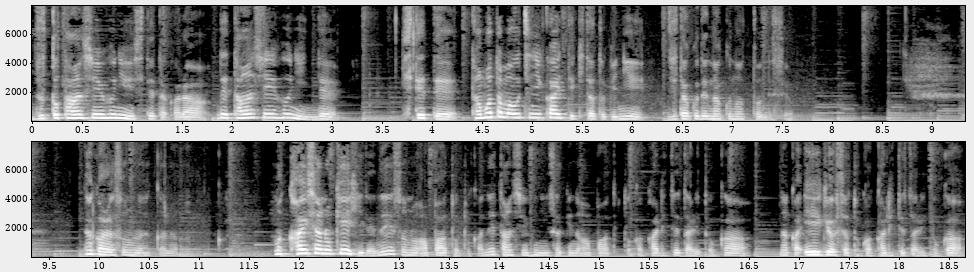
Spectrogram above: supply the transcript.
ずっと単身赴任してたからで単身赴任でしててたまたま家に帰ってきた時に自宅で亡くなったんですよ。だからそのなんかな、まあ、会社の経費でねそのアパートとかね単身赴任先のアパートとか借りてたりとかなんか営業者とか借りてたりとか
